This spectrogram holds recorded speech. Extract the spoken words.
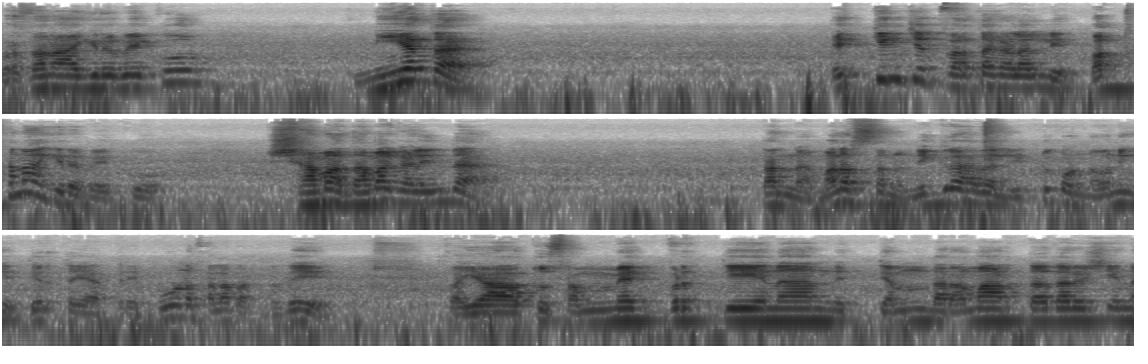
ವ್ರತನಾಗಿರಬೇಕು ನಿಯತ ಹೆಚ್ಚಿಂಚಿತ್ ವ್ರತಗಳಲ್ಲಿ ಬದ್ಧನಾಗಿರಬೇಕು. ಶಮದಮಗಳಿಂದ ತನ್ನ ಮನಸ್ಸನ್ನು ನಿಗ್ರಹದಲ್ಲಿ ಇಟ್ಟುಕೊಂಡವನಿಗೆ ತೀರ್ಥಯಾತ್ರೆ ಪೂರ್ಣ ಫಲ ಬರ್ತದೆ. ತ್ವಯಾತು ಸಮ್ಯಕ್ ವೃತ್ತೇನ ನಿತ್ಯಂ ಧರ್ಮಾರ್ಥದರ್ಶಿನ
